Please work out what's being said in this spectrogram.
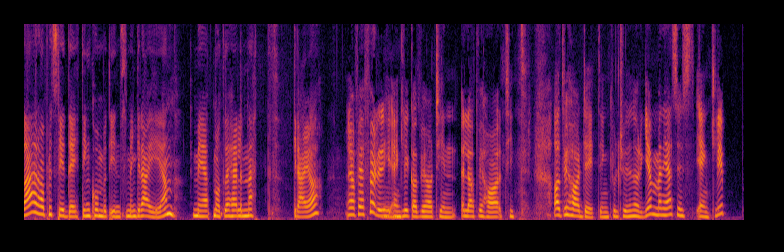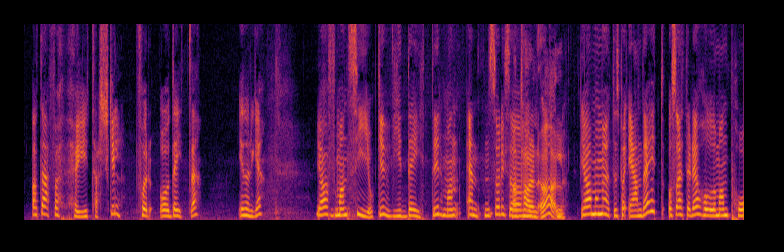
der har plutselig dating kommet inn som en greie igjen. Med på en måte hele nettgreia. Ja, for jeg føler egentlig ikke at vi har tin eller at vi har Tinder, at vi har datingkultur i Norge, men jeg syns egentlig at det er for høy terskel for å date i Norge. Ja, for man sier jo ikke 'vi dater'. Man, enten så liksom Man tar en öl. Ja, man møtes på én date, og så etter det holder man på,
